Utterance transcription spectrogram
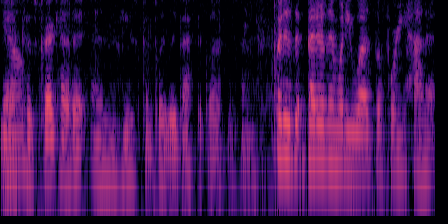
Yeah, Yeah. because Craig had it, and he's completely back to glasses now. but is it better than what he was before he had it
